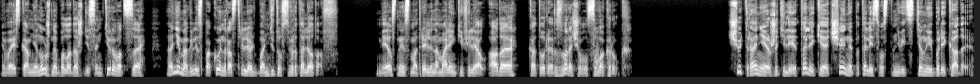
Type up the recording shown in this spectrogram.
Войскам не нужно было даже десантироваться, они могли спокойно расстреливать бандитов с вертолетов. Местные смотрели на маленький филиал ада, который разворачивался вокруг. Чуть ранее жители Италики отчаянно пытались восстановить стены и баррикады.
